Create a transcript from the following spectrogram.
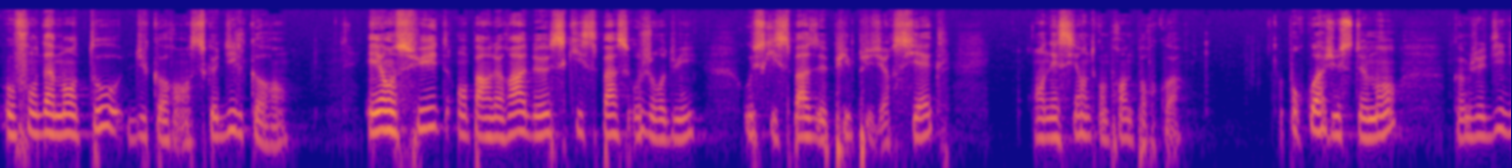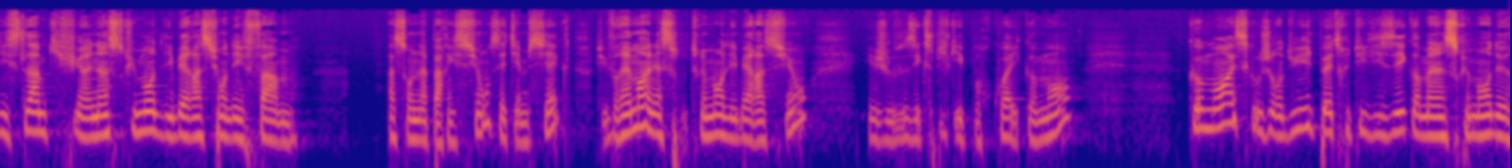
aux fondamentaux du Coran, ce que dit le Coran. Et ensuite, on parlera de ce qui se passe aujourd'hui ou ce qui se passe depuis plusieurs siècles, en essayant de comprendre pourquoi. Pourquoi, justement, comme je dis, l'islam qui fut un instrument de libération des femmes à son apparition, 7e siècle, fut vraiment un instrument de libération, et je vais vous expliquer pourquoi et comment. comment est-ce qu'aujourd'hui il peut être utilisé comme un instrument de,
